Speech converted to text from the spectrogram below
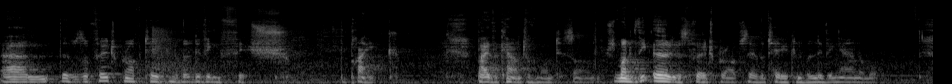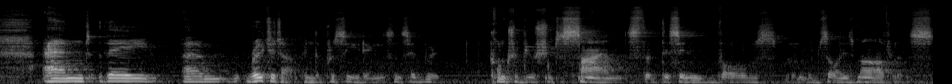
Um, there was a photograph taken of a living fish, the pike, by the Count of Montizon, which is one of the earliest photographs ever taken of a living animal. And they um, wrote it up in the proceedings and said, contribution to science that this involves and so on is marvellous.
